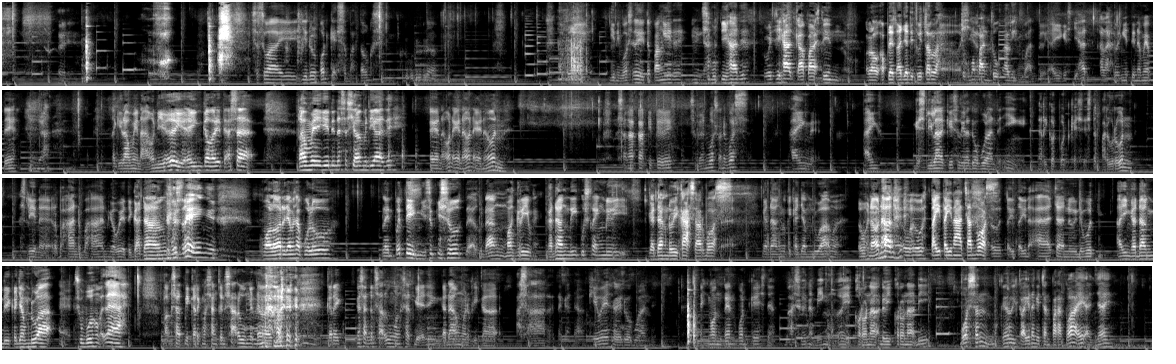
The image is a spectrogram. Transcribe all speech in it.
sesuai judul podcast sebatok kudu kudu lah. Mulai gini bos. Eh tepanggil deh. Sibuk jihad ya. Gue jihad ke Palestina lo update aja di Twitter lah. Oh, untuk siap. membantu kali. Membantu ya. Ayo guys jihad kalah lengitin map deh ya. lagi rame naon ya. Euy aing kamari teh asa rame gini di sosial media teh. Eh naon eh naon eh naon. Asa ngakak gitu euy sugan bos mana bos? Aing deh. Aing geus lila ke selila dua bulan. Teh nying nge-record podcast ya setiap parurun asli na rebahan rebahan gawe teh gadang pusreng molor jam 10 lain penting isuk-isuk dah udang maghrib. Gadang di pusreng di. Gadang doi kasar bos. Gadang nepi ka jam 2 mah. Eueuh naonan uh, uh, tai tai nacan bos. Oh tai tai na acan nu nyebut aing gadang di ke jam 2 eh, subuh lah. Bangsat ge karek masangkeun sarung gitu karek ngasangkeun sarung bangsat ge anjing. Gadang mah nepi ka asar eta gadang. Kieu saya dua bulan. Nek ngonten podcast dah. Bahasana bingung euy corona deui corona di bosen. Bukannya ruy ka ayeuna ge can parat wae anjay.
